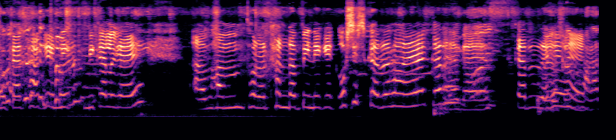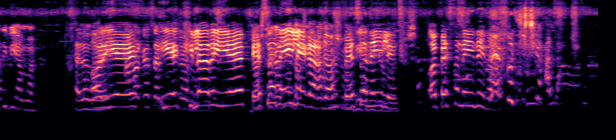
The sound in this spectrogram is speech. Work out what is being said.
छोका खा के नि, निकल गए अब हम थोड़ा ठंडा पीने की कोशिश कर रहे हैं कर रहे हैं कर रहे हैं ভাড়া দিবি আমার और ये ये खिला रही है पैसा नहीं लेगा पैसा नहीं ले और पैसा नहीं देगा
